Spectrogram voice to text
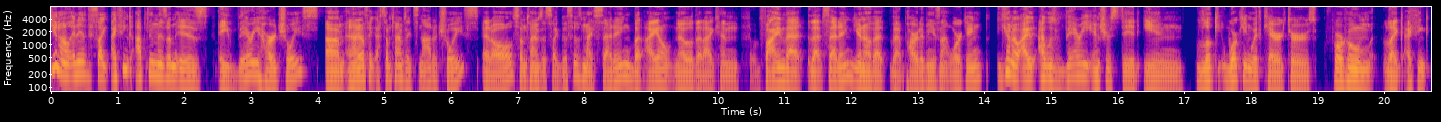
you know, and it's like I think optimism is a very hard choice. Um, and I don't think sometimes it's not a choice at all. Sometimes it's like this is my setting, but I don't know that I can find that that setting, you know, that that part of me is not working. You know, I I was very interested in look working with characters for whom like I think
